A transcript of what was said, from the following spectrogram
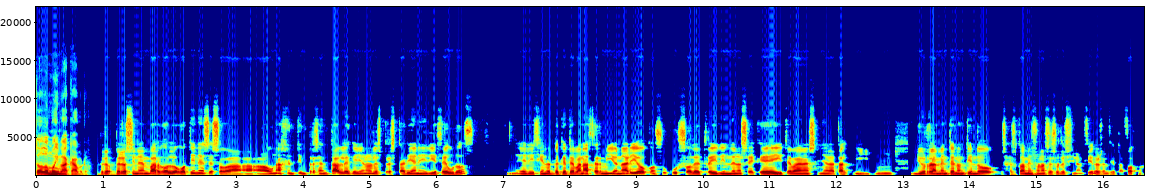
Todo muy macabro. Pero, pero sin embargo, luego tienes eso, a, a un agente impresentable que yo no les prestaría ni 10 euros eh, diciéndote que te van a hacer millonario con su curso de trading de no sé qué y te van a enseñar a tal. Y mm, yo realmente no entiendo, o sea, eso también son asesores financieros en cierta forma.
